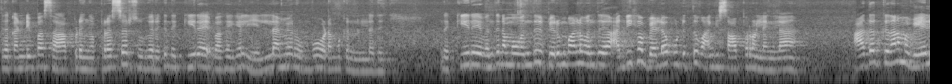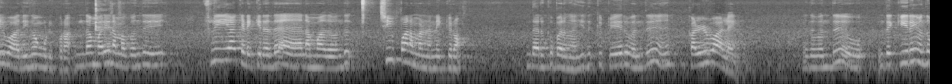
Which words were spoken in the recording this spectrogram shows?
இதை கண்டிப்பாக சாப்பிடுங்க. ப்ரெஷர் சுகருக்கு இந்த கீரை வகைகள் எல்லாமே ரொம்ப உடம்புக்கு நல்லது. இந்த கீரையை வந்து நம்ம வந்து பெரும்பாலும் வந்து அதிக விலை கொடுத்து வாங்கி சாப்பிட்றோம் இல்லைங்களா? அதுக்கு தான் நம்ம வேல்யூ அதிகம் கொடுக்குறோம். இந்த மாதிரி நமக்கு வந்து ஃப்ரீயாக கிடைக்கிறத நம்ம அதை வந்து சீப்பாக நம்ம நினைக்கிறோம். இந்த இருக்குது பாருங்கள் இதுக்கு பேர் வந்து கல்வாழை. இது வந்து இந்த கீரை வந்து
